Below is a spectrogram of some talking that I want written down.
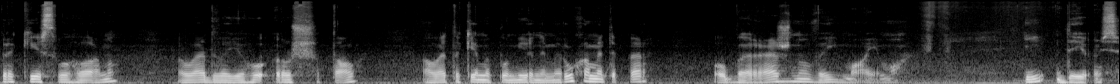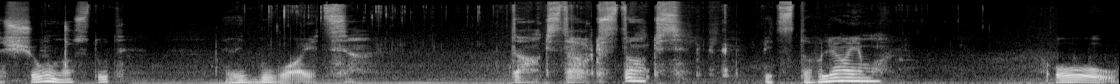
прикисло гарно. Ледве його розшатав. Але такими помірними рухами тепер обережно виймаємо. І дивимося, що у нас тут відбувається. Такс, такс, такс. Підставляємо. Оу.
